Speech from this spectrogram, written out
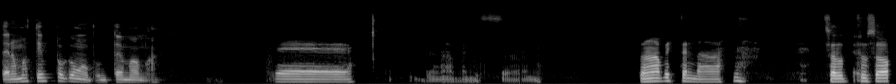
tenemos tiempo como para un tema más. Eh. Tú no has visto en nada. Solo, tú solo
